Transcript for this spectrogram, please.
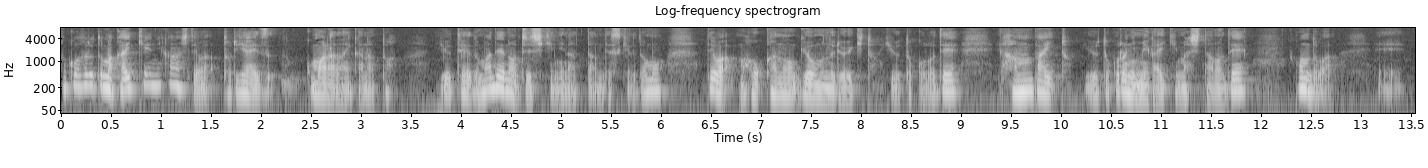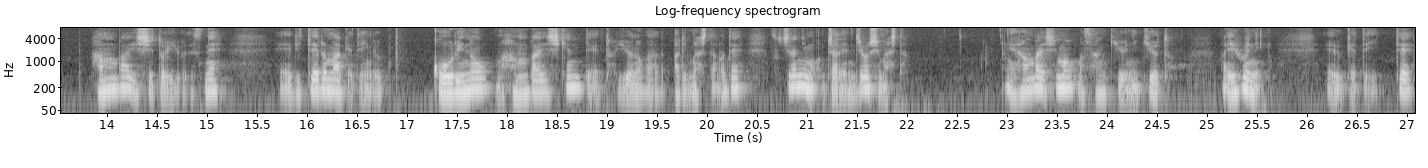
まこうすると、ま会計に関してはとりあえず困らないかなという程度までの知識になったんですけれどもでは他の業務の領域というところで販売というところに目が行きましたので今度は、え、販売士というですねリテールマーケティング小売りの販売士検定というのがありましたのでそちらにもチャレンジをしました。販売士も3級2級というふうに受けていって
